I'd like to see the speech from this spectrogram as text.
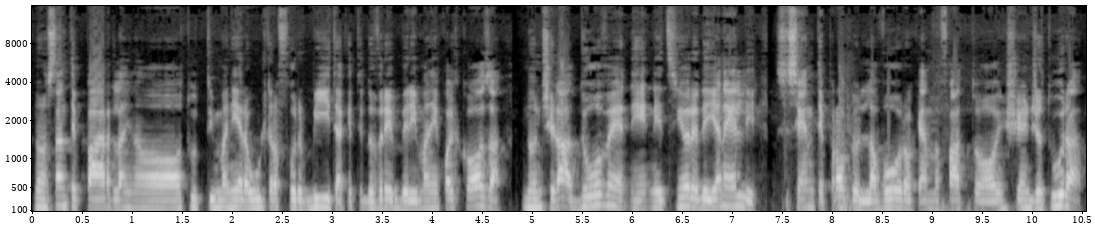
nonostante parlano tutti in maniera ultra forbita che ti dovrebbe rimanere qualcosa, non ce l'ha. Dove? Ne- nel Signore degli Anelli si sente proprio il lavoro che hanno fatto in sceneggiatura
